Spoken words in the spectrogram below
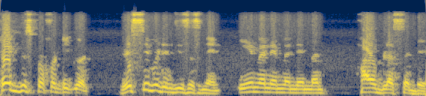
take this prophetic receive it in Jesus name amen amen amen have blessed day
